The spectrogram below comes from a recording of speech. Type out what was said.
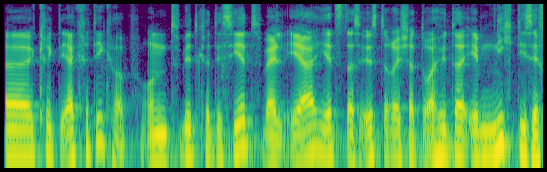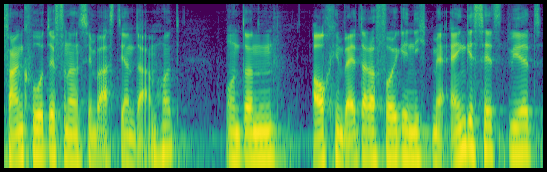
äh, kriegt er Kritik ab und wird kritisiert, weil er jetzt als österreichischer Torhüter eben nicht diese Fangquote von einem Sebastian Dahm hat und dann auch in weiterer Folge nicht mehr eingesetzt wird,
